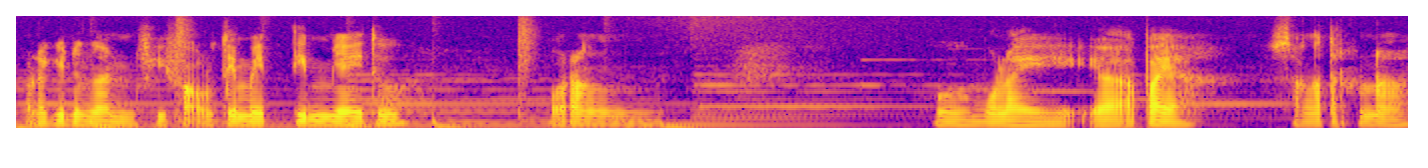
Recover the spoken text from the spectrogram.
Apalagi dengan FIFA Ultimate Teamnya itu orang oh, mulai ya apa ya sangat terkenal.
